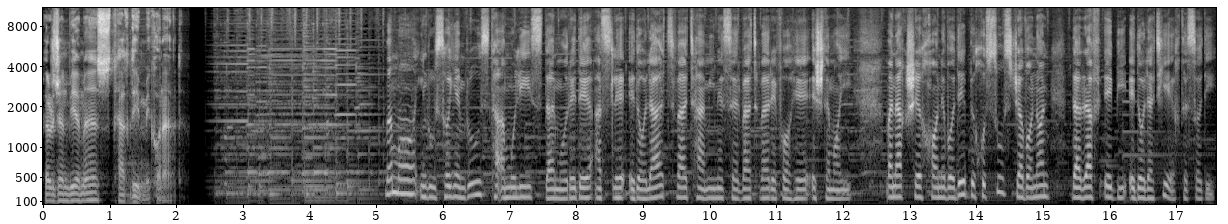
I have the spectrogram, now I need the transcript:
Persian BMS تقدیم می کند. و ما این روزهای امروز تأملی است در مورد اصل عدالت و تأمین ثروت و رفاه اجتماعی و نقش خانواده به خصوص جوانان در رفع بیعدالتی اقتصادی.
